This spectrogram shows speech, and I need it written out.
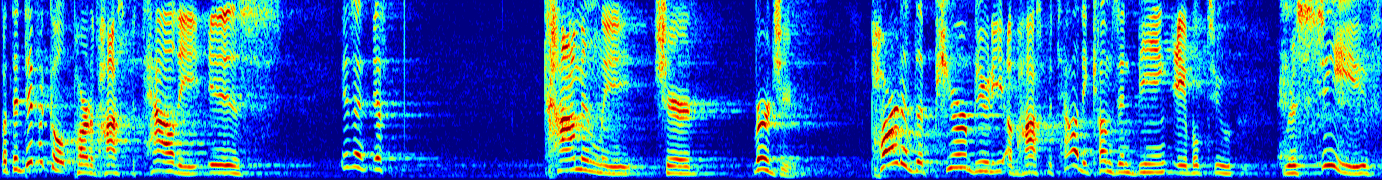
But the difficult part of hospitality is isn't just commonly shared virtue. Part of the pure beauty of hospitality comes in being able to receive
